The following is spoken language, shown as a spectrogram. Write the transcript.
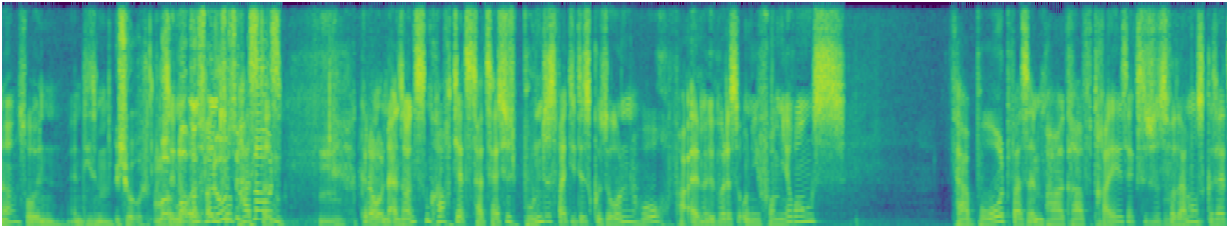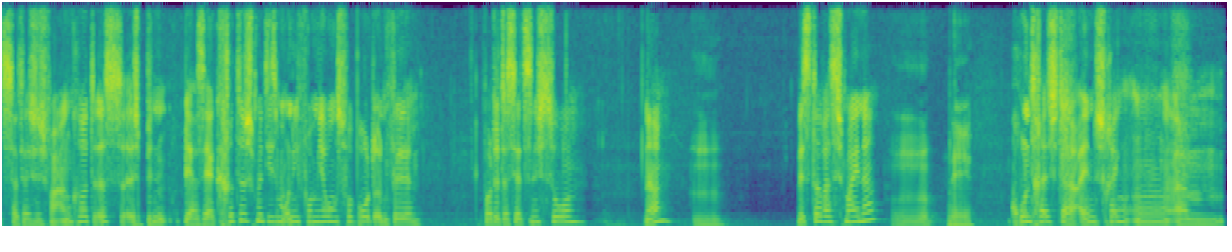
Ne? So in, in diesem Ich- mal- Sinne. mal was und, und so passt das. Plauen. Genau, und ansonsten kocht jetzt tatsächlich bundesweit die Diskussion hoch, vor allem über das Uniformierungsverbot, was in Paragraph 3 Sächsisches Versammlungsgesetz tatsächlich verankert ist. Ich bin ja sehr kritisch mit diesem Uniformierungsverbot und will, wurde das jetzt nicht so, ne? Wisst ihr, was ich meine? Nee. Grundrechte einschränken. Ähm,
